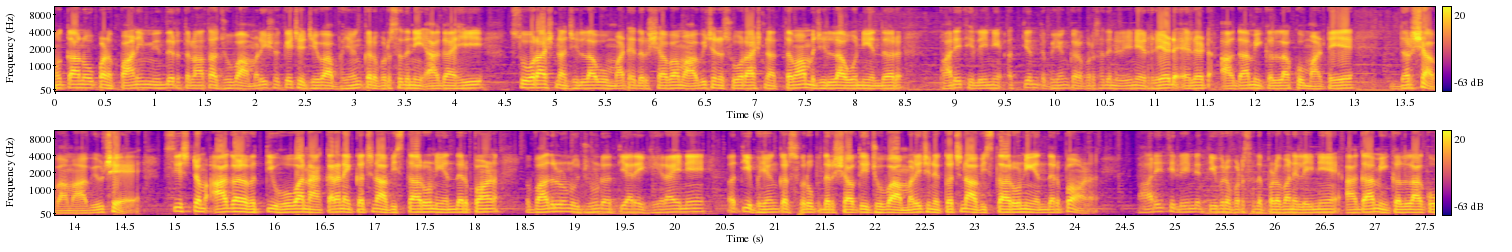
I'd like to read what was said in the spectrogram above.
મકાનો પણ પાણીની અંદર તણાતા જોવા મળી શકે છે, જેવા ભયંકર વરસાદની આગાહી સૌરાષ્ટ્રના જિલ્લાઓ માટે દર્શાવવામાં આવી છે અને સૌરાષ્ટ્રના તમામ જિલ્લાઓની અંદર ભારેથી લઈને અત્યંત ભયંકર વરસાદને લઈને રેડ એલર્ટ આગામી કલાકો માટે દર્શાવવામાં આવ્યું છે. સિસ્ટમ આગળ વધતી હોવાના કારણે કચ્છના વિસ્તારોની અંદર પણ વાદળોનું ઝુંડ અત્યારે ઘેરાઈને અતિ ભયંકર સ્વરૂપ દર્શાવતી જોવા મળી છે અને કચ્છના વિસ્તારોની અંદર પણ ભારેથી લઈને તીવ્ર વરસાદ પડવાને લઈને આગામી કલાકો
